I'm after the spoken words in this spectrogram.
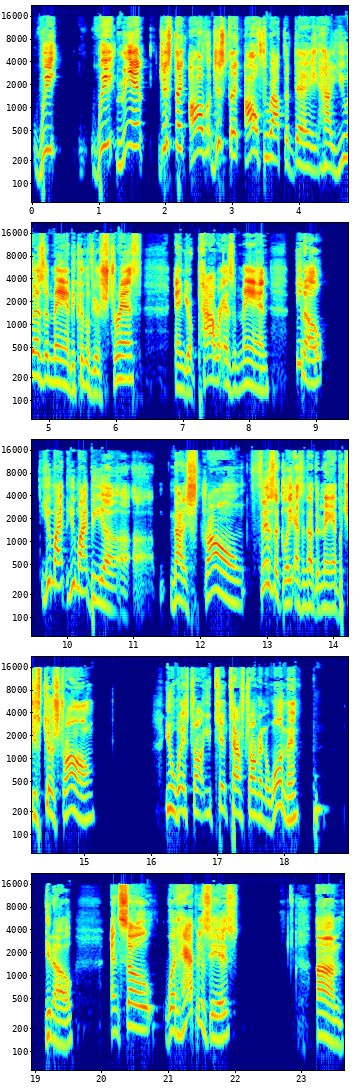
We we men just think all just think all throughout the day how you as a man because of your strength and your power as a man you know you might you might be uh, uh, uh, not as strong physically as another man but you're still strong. You're way strong you 10 times stronger than a woman you know? And so what happens is um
